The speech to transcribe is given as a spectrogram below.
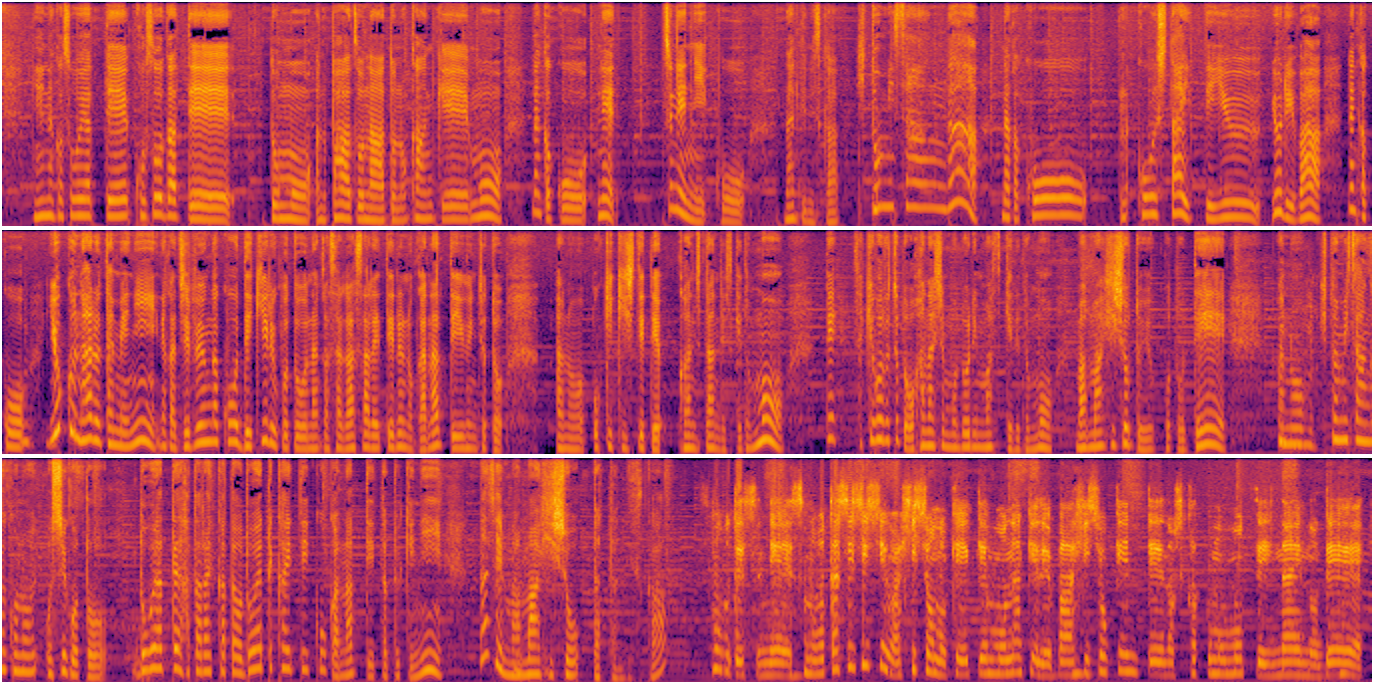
なんかそうやって子育てともあのパートナーとの関係もなんかこうね常にこうなんていうんですかひとみさんがなんかこうこうしたいっていうよりはなんかこう良くなるためになんか自分がこうできることをなんか探されてるのかなっていうふうにちょっとあのお聞きしてて感じたんですけどもで先ほどちょっとお話戻りますけれどもママ秘書ということであの、うん、ひとみさんがこのお仕事どうやって働き方をどうやって変えていこうかなって言った時になぜママ秘書だったんですか、そうですね。その私自身は秘書の経験もなければ、秘書検定の資格も持っていないので、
